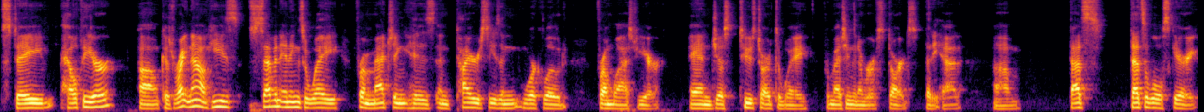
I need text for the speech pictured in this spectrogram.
stay healthier. Because um, right now he's seven innings away from matching his entire season workload from last year, and just two starts away from matching the number of starts that he had. Um, that's that's a little scary.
